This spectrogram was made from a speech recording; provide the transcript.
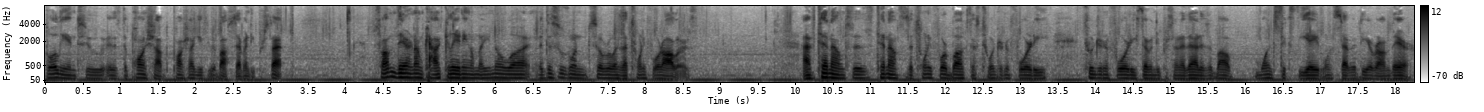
bullion to is the pawn shop. The pawn shop gives you about 70%. So I'm there and I'm calculating. I'm like, you know what? This was when silver was at $24. I have 10 ounces. 10 ounces at 24 bucks. That's 240. 240, 70% of that is about 168, 170 around there.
